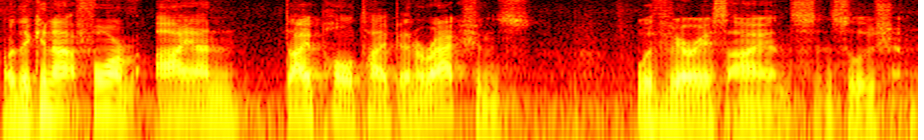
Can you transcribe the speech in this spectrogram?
Or they cannot form ion dipole type interactions with various ions in solution.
